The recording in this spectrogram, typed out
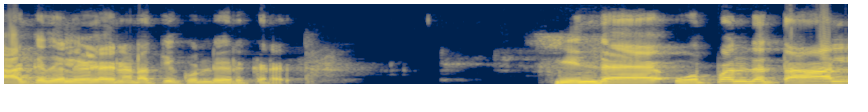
தாக்குதல்களை நடத்தி கொண்டு இருக்கிறது. இந்த ஒப்பந்தத்தால்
